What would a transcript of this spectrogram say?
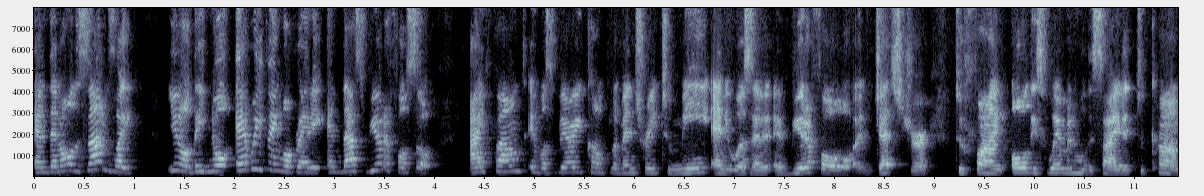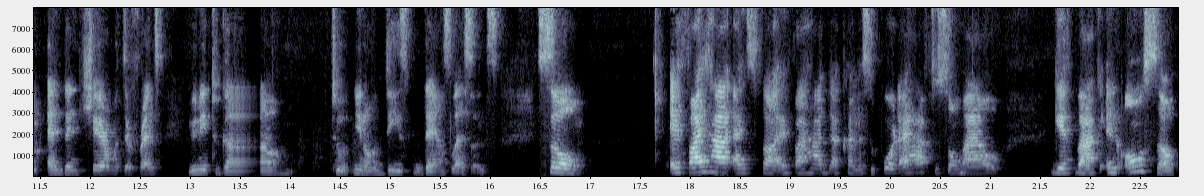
and then all of a sudden it's like you know they know everything already and that's beautiful. So i found it was very complimentary to me and it was a, a beautiful uh, gesture to find all these women who decided to come and then share with their friends you need to go to you know these dance lessons. So if i had i thought if i had that kind of support i have to somehow give back. And also,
